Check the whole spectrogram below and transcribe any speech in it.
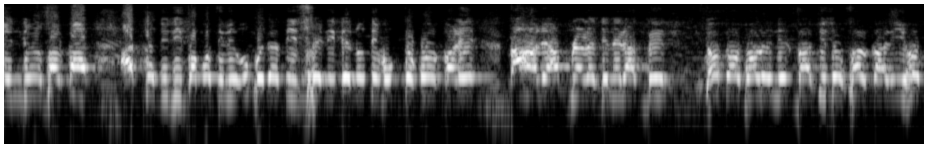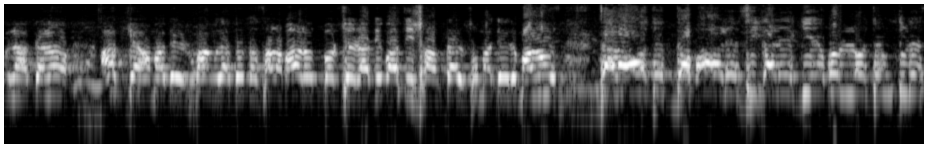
কেন্দ্রীয় সরকার, আজকে যদি তপশিলি উপজাতি শ্রেণীতে নথিভুক্ত করে করে তাহলে আপনারা জেনে রাখবেন, যত বড় নির্বাচিত সরকারই হোক না কেন, আজকে আমাদের বাংলা তথা সারা ভারতবর্ষের আদিবাসী সাঁওতাল সমাজের মানুষ, যারা অযোধ্যা পাহাড়ের শিকারে গিয়ে বন্য জন্তুদের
